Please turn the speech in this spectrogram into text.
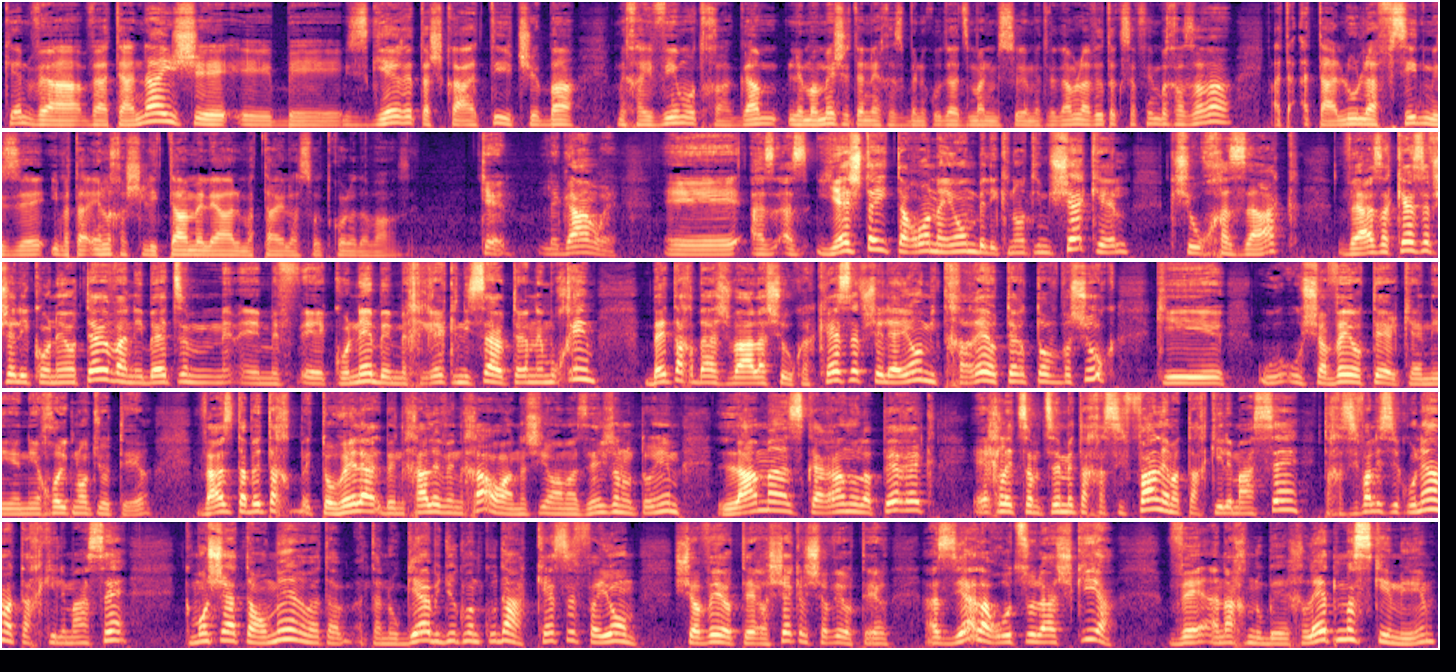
כן, וה, והטענה היא שבמסגרת השקעתית שבה מחייבים אותך גם לממש את הנכס בנקודת זמן מסוימת וגם להעביר את הכספים בחזרה, אתה, אתה עלול להפסיד מזה אם אתה אין לך שליטה מלאה על מתי לעשות כל הדבר הזה. כן, לגמרי. אה, אז, אז יש את היתרון היום בלקנות עם שקל כשהוא חזק, ואז הכסף שלי קונה יותר, ואני בעצם אה, אה, קונה במחירי כניסה יותר נמוכים, בטח בהשוואה לשוק. הכסף שלי היום מתחרה יותר טוב בשוק, כי הוא, הוא שווה יותר, כי אני, אני יכול לקנות יותר, ואז אתה בטח תוהה בינך לבינך, או האנשים, המאזינים שלנו תוהים, למה אז קראנו לפרק איך לצמצם את החשיפה למטח, כי למעשה, את החשיפה לסיכוני המטח, כי למעשה, כמו שאתה אומר, ואתה נוגע בדיוק בנקודה, הכסף היום שווה יותר, השקל שווה יותר, אז יאללה, רוצו להשקיע. ואנחנו בהחלט מסכימים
